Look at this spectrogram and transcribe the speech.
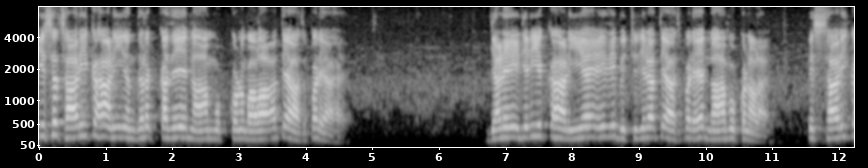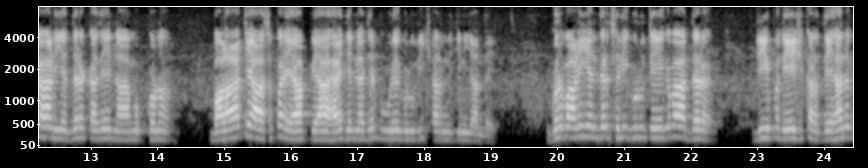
ਇਸ ਸਾਰੀ ਕਹਾਣੀ ਅੰਦਰ ਕਦੇ ਨਾ ਮੁੱਕਣ ਵਾਲਾ ਇਤਿਹਾਸ ਭਰਿਆ ਹੈ। ਜਾਣੇ ਜਿਹੜੀ ਇਹ ਕਹਾਣੀ ਹੈ, ਇਹਦੇ ਵਿੱਚ ਜਿਹੜਾ ਇਤਿਹਾਸ ਭਰਿਆ ਨਾ ਮੁੱਕਣ ਵਾਲਾ ਹੈ। ਇਸ ਸਾਰੀ ਕਹਾਣੀ ਅੰਦਰ ਕਦੇ ਨਾ ਮੁੱਕਣ ਵਾਲਾ ਇਤਿਹਾਸ ਭਰਿਆ ਪਿਆ ਹੈ, ਜੇ ਨਜ਼ਰ ਪੂਰੇ ਗੁਰੂ ਦੀ ਸ਼ਰਨ 'ਚ ਨਹੀਂ ਜਾਂਦੇ। ਗੁਰਬਾਣੀ ਅੰਦਰ ਸ੍ਰੀ ਗੁਰੂ ਤੇਗ ਬਹਾਦਰ ਜੀ ਉਪਦੇਸ਼ ਕਰਦੇ ਹਨ,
